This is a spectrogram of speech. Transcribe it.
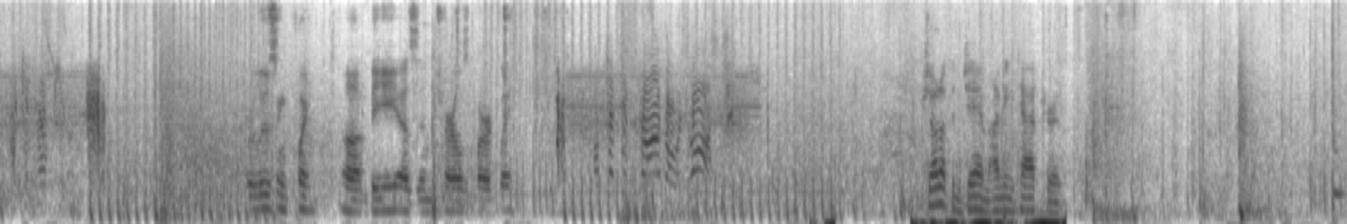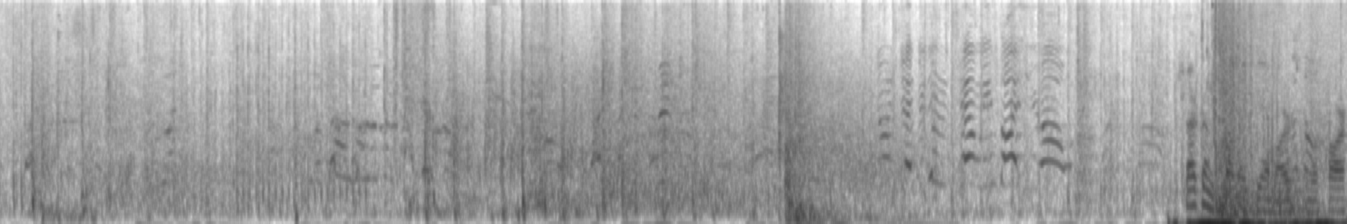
I can help you. We're losing point uh, B as in Charles Barkley. Objective Bravo is lost. Shut up and jam. I mean capture it. Shotguns sound like DMRs from afar.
